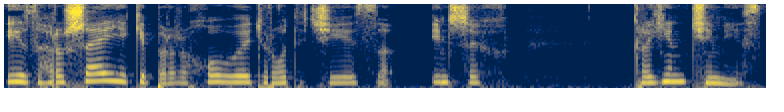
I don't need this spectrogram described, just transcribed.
із грошей, які перераховують родичі з інших країн чи міст.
